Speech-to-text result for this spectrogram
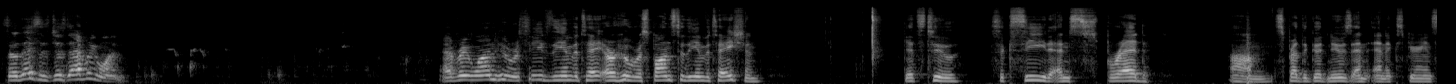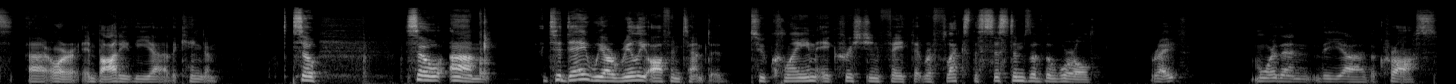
So this is just everyone. Everyone who receives the invitation or who responds to the invitation gets to succeed and spread um, spread the good news and, and experience uh, or embody the uh, the kingdom. So so um, today we are really often tempted to claim a Christian faith that reflects the systems of the world, right? More than the uh, the cross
